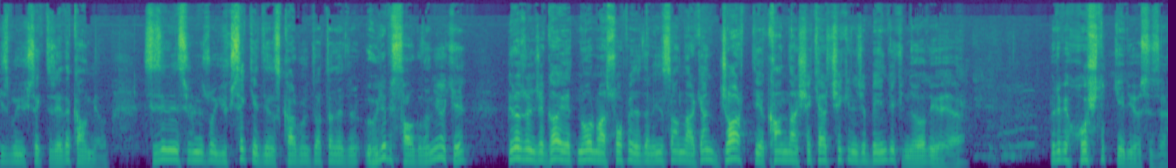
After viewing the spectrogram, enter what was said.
biz bu yüksek düzeyde kalmayalım. Sizin insüliniz o yüksek yediğiniz karbonhidratlar nedeniyle öyle bir salgılanıyor ki biraz önce gayet normal sohbet eden insanlarken cart diye kandan şeker çekilince beyin diyor ki ne oluyor ya? Böyle bir hoşluk geliyor size.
